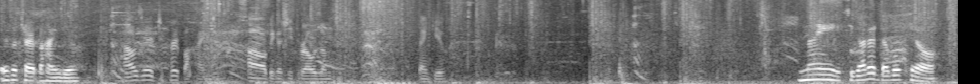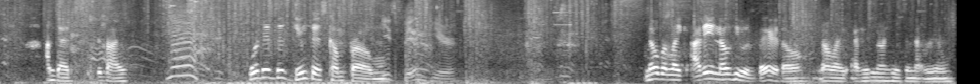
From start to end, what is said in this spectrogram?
There's a turret behind you. How is there a turret behind you? Oh, because she throws them. Thank you. Nice, you got a double kill. I'm dead. Goodbye. No! Where did this Doomfist come from? He's been here. No, but like, I didn't know he was there though. No, like, I didn't know he was in that room.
